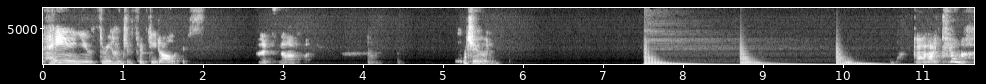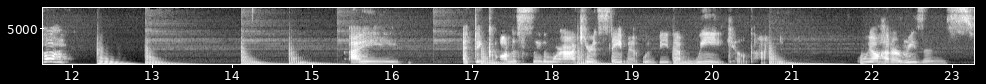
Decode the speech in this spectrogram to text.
paying you $350? That's not funny. June. God, I killed Hyde. I I think honestly the more accurate statement would be that we killed Hyde. We all had our reasons.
